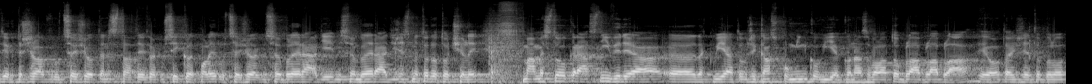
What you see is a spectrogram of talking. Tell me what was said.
jak držela v ruce, že jo, ten stativ, tak už si klepali ruce, že jo, my jsme byli rádi, my jsme byli rádi, že jsme to dotočili. Máme z toho krásný videa, takový, já to říkám, vzpomínkový, jako nazvala to bla, bla, bla, jo, takže to bylo,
